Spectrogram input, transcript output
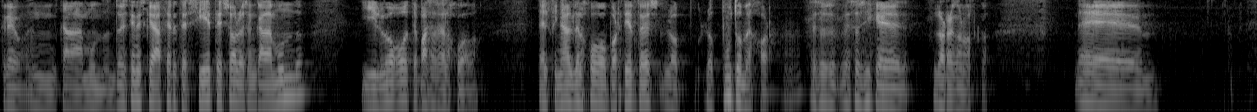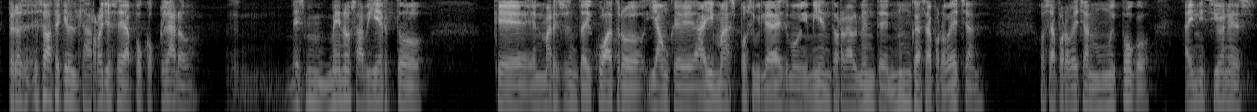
creo, en cada mundo. Entonces tienes que hacerte siete solos en cada mundo y luego te pasas el juego. El final del juego, por cierto, es lo, lo puto mejor. Eso, eso sí que lo reconozco. Eh, pero eso hace que el desarrollo sea poco claro. eh, Es menos abierto que en Mario 64 y aunque hay más posibilidades de movimiento realmente, nunca se aprovechan. O se aprovechan muy poco. Hay misiones...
